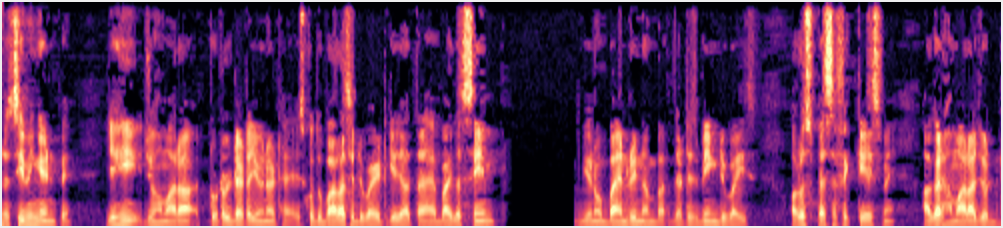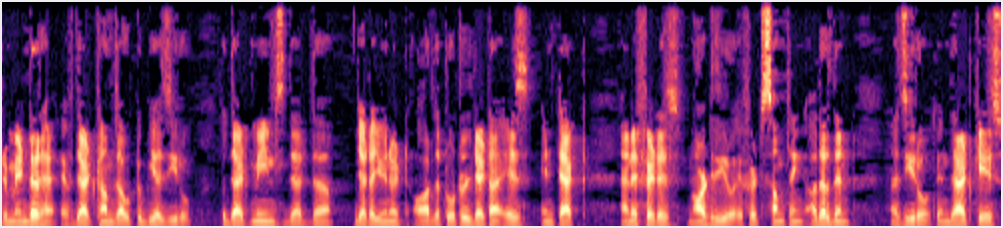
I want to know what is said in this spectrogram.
ریسیونگ اینڈ پہ یہی جو ہمارا ٹوٹل ڈیٹا یونٹ ہے اس کو دوبارہ سے ڈیوائڈ کیا جاتا ہے by the same you know binary number that is being divides اور اس اسپیسیفک کیس میں اگر ہمارا جو ریمائنڈر ہے if that comes out to be a zero تو that means that the data unit or the total data is intact and if it is not zero if it something other than zero in that case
